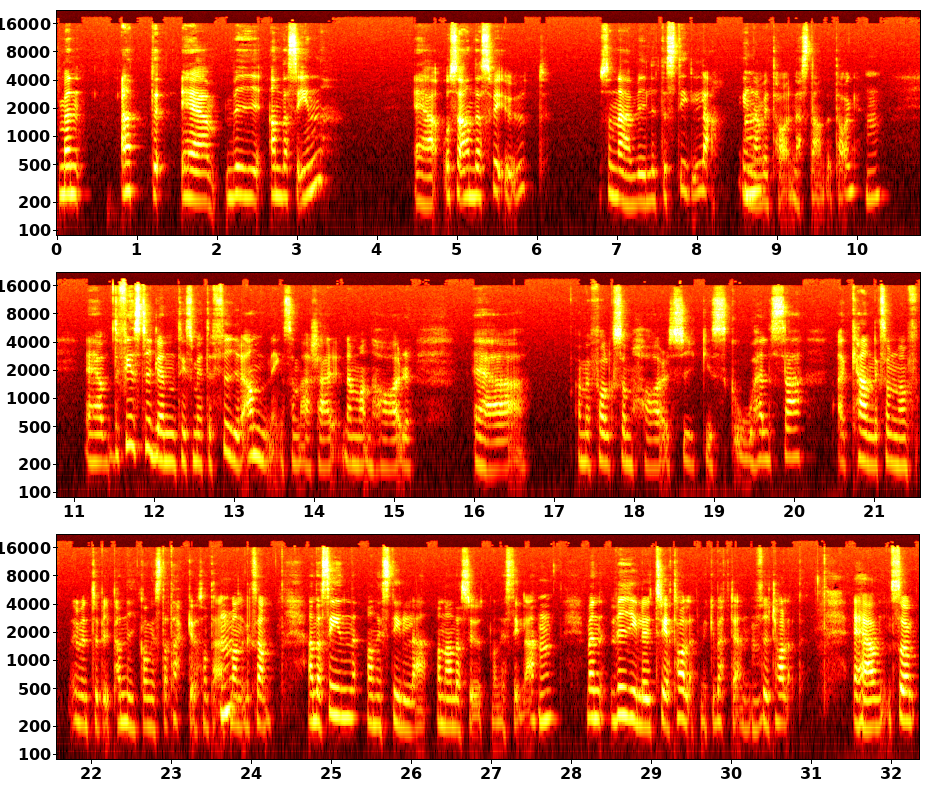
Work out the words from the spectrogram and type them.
Men att eh, vi andas in eh, och så andas vi ut. Och så är vi lite stilla innan Mm. vi tar nästa andetag. Mm. Eh, det finns tydligen något som heter fyrandning som är så här när man har eh, ja, men folk som har psykisk ohälsa eh, kan liksom man, typ i panikångestattacker och sånt där. Mm. Man liksom andas in, man är stilla, man andas ut, man är stilla. Mm. Men vi gillar ju tretalet mycket bättre än Mm. fyrtalet. Eh, så,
